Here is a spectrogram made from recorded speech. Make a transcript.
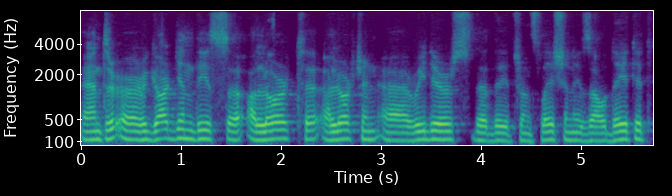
and uh, regarding this uh, alert uh, alerting uh, readers that the translation is outdated.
